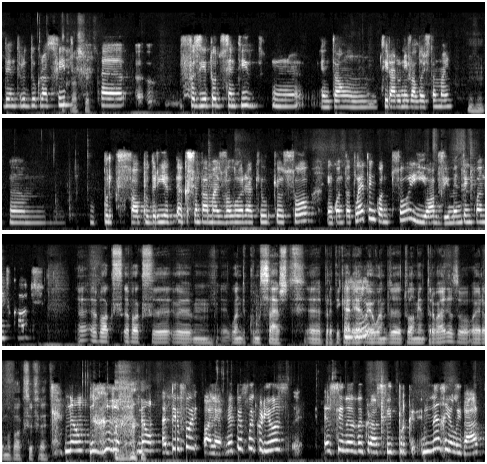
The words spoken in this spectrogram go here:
dentro do CrossFit, CrossFit. Uh, fazia todo sentido uh, então tirar o nível 2 também. Uhum. Um, porque só poderia acrescentar mais valor àquilo que eu sou enquanto atleta, enquanto pessoa e obviamente enquanto coach. A, boxe, a boxe um, onde começaste a praticar uhum. é, é onde atualmente trabalhas ou, ou, era uma boxe diferente? Não, não, até foi, olha, até foi curioso a cena da CrossFit, porque na realidade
